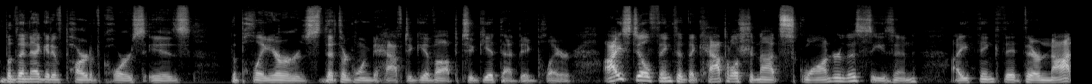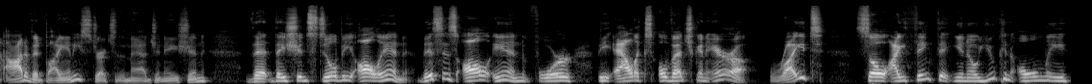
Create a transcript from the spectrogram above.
But the negative part, of course, is the players that they're going to have to give up to get that big player. I still think that the Capitals should not squander this season. I think that they're not out of it by any stretch of the imagination, that they should still be all in. This is all in for the Alex Ovechkin era, right? So I think that, you know, you can only,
